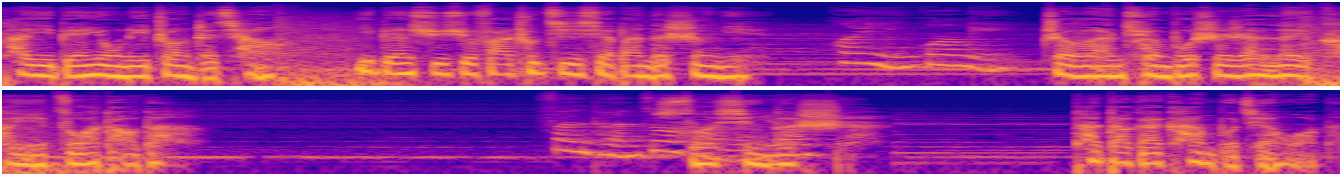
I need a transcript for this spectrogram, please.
他一边用力撞着墙，一边徐徐发出机械般的声音，欢迎光临。这完全不是人类可以做到的。饭团做好了所。幸的是，他大概看不见我们，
